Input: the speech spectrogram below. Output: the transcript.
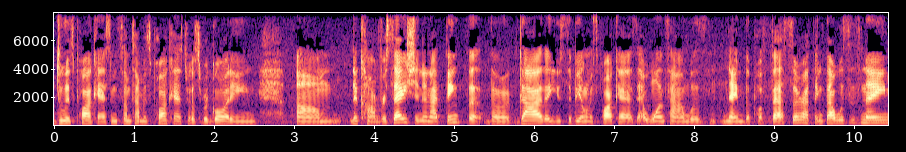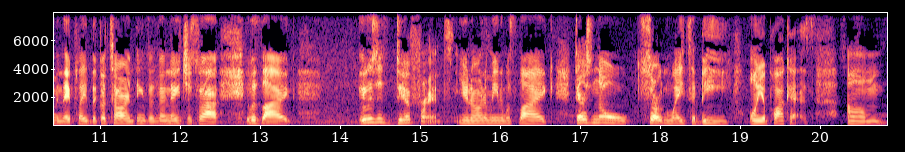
do his podcast, and sometimes his podcast was regarding um, the conversation. And I think the the guy that used to be on his podcast at one time was named the Professor. I think that was his name, and they played the guitar and things of that nature. So I, it was like it was just different. You know what I mean? It was like there's no certain way to be on your podcast. Um,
